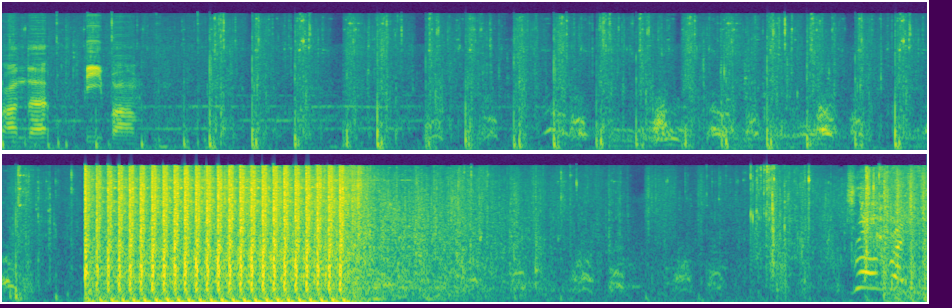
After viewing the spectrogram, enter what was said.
on the B bomb. Drone ready!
